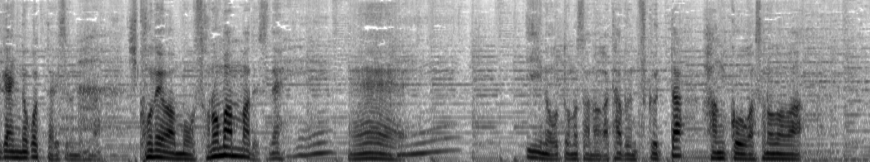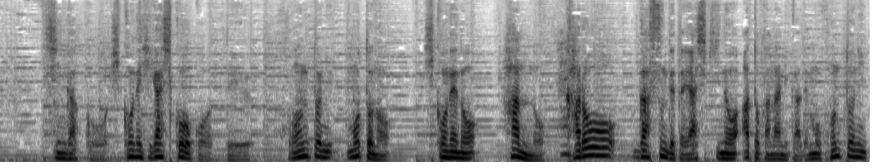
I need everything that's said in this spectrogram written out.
意外に残ったりするんですが彦根はもうそのまんまですね、へええ。え井伊のお殿様が多分作った藩校がそのまま進学校彦根東高校っていう本当に元の彦根の藩の家老が住んでた屋敷の跡か何かでもう本当に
